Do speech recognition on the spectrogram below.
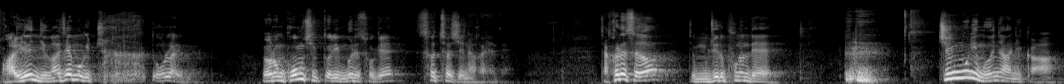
관련 영화 제목이 쫙 떠올라 있는 거지. 이런 공식들이 머릿속에 스쳐 지나가야 돼. 자, 그래서 문제를 푸는데 질문이 뭐냐 하니까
